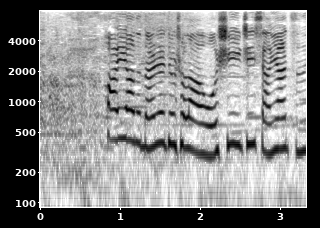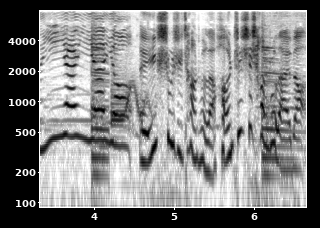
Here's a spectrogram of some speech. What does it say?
花一样的男人就说了，我是一只小鸭子，咿呀咿呀哟，哎，是不是唱出来？好像真是唱出来的。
